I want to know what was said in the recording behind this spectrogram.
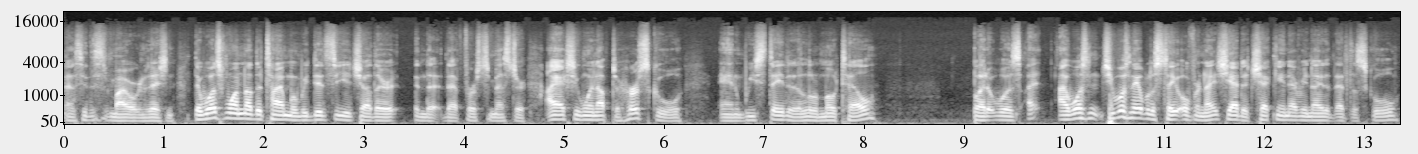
Now see, this is my organization. There was one other time when we did see each other in the, that first semester. I actually went up to her school, and we stayed at a little motel. But it was I, I wasn't she wasn't able to stay overnight. She had to check in every night at, at the school,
